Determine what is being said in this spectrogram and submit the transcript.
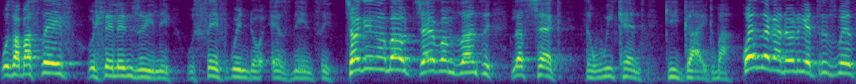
Uzaba safe uhlele njini usafe window ezininzi. Talking about Jaiva Mzansi, let's check the weekend gig guide ba. Kwenzeka ntoni ke Christmas?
